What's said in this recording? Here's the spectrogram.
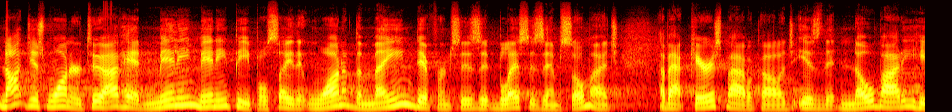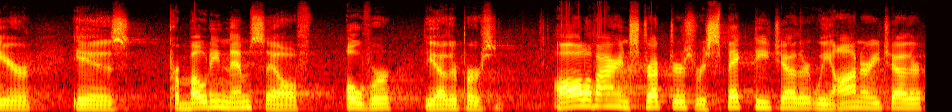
not just one or two, I've had many, many people say that one of the main differences that blesses them so much about Charis Bible College is that nobody here is promoting themselves over the other person. All of our instructors respect each other, we honor each other.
